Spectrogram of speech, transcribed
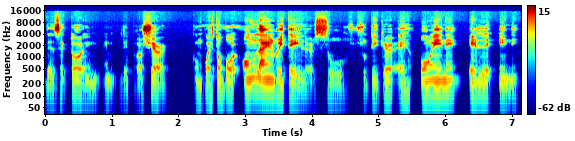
del sector de ProShare compuesto por Online Retailers. Su, ticker es ONLN.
